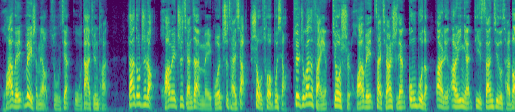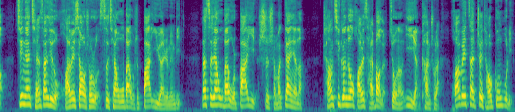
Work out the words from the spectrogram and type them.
华为为什么要组建五大军团？大家都知道，华为之前在美国制裁下受挫不小，最直观的反应就是华为在前段时间公布的二零二一年第三季度财报。今年前三季度，华为销售收入四千五百五十八亿元人民币。那四千五百五十八亿是什么概念呢？长期跟踪华为财报的就能一眼看出来，华为在这条公布里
